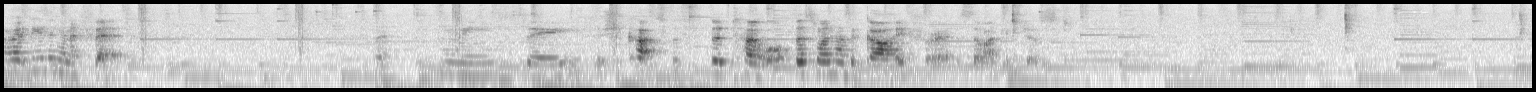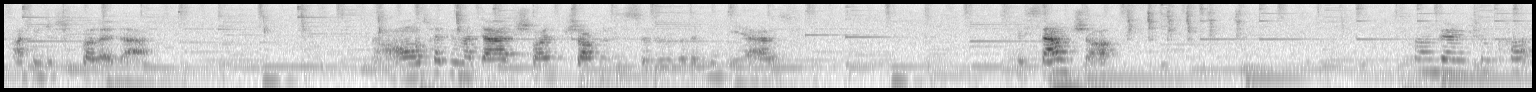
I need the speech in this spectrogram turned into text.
I hope these are going to fit. So she cuts the, the toe off. This one has a guide for it, so I can just I can just follow that. Oh, I was hoping my dad sharpened the scissors, I don't think he has. They sound sharp. So I'm going to cut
